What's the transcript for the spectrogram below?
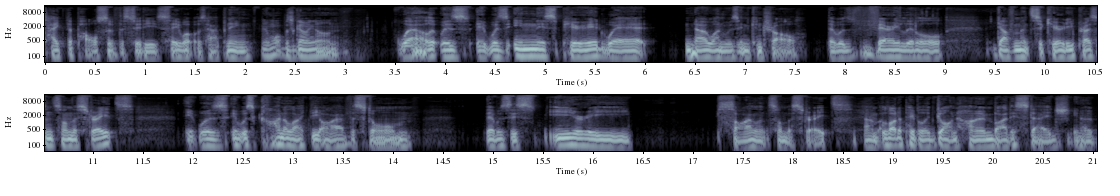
take the pulse of the city, see what was happening. And what was going on? Well, it was it was in this period where no one was in control. There was very little government security presence on the streets. It was it was kind of like the eye of the storm. There was this eerie silence on the streets. Um, a lot of people had gone home by this stage. You know,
